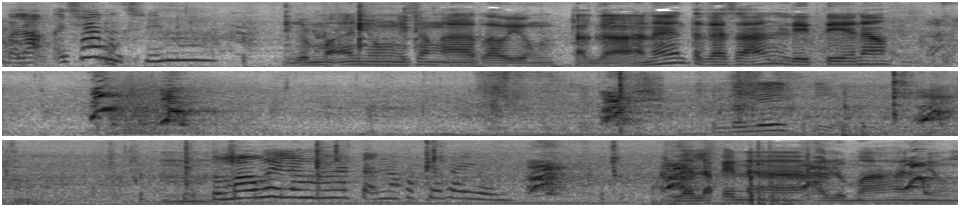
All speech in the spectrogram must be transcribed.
bala. Ay, siya nag-swimming. Dumaan yung isang araw yung taga, ano yun, taga saan? Liti ano? Pagagaysi. Mm. Tumaway lang nga ata nakatira yun. Lalaki na alumahan yung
